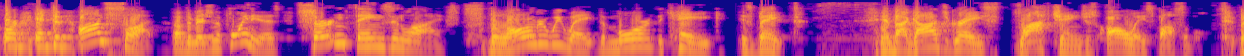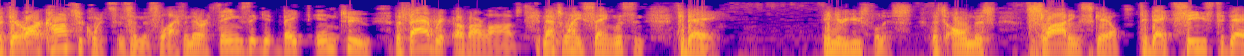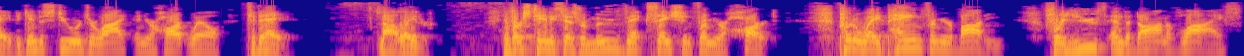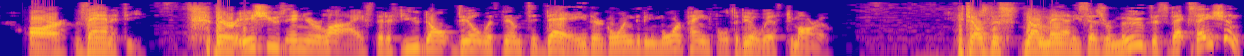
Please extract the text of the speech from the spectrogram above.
Or at the onslaught of the marriage. And the point is, certain things in life, the longer we wait, the more the cake is baked. And by God's grace, life change is always possible. But there are consequences in this life, and there are things that get baked into the fabric of our lives. And that's why he's saying, listen, today, in your youthfulness, that's on this sliding scale, today, seize today, begin to steward your life and your heart well today, not later. In verse 10 he says, remove vexation from your heart, put away pain from your body, for youth and the dawn of life are vanity. There are issues in your life that if you don't deal with them today, they're going to be more painful to deal with tomorrow. He tells this young man, he says, remove this vexation.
